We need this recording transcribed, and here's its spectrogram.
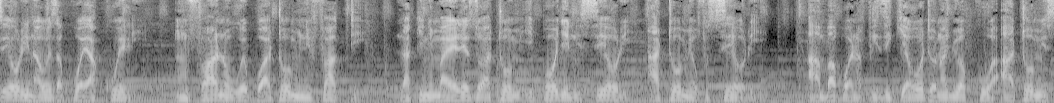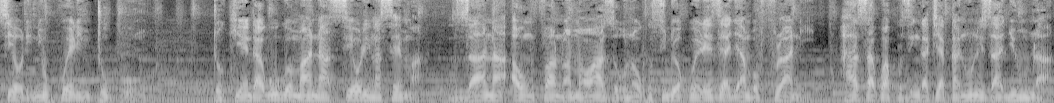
Theory inaweza kuwa ya kweli, mfano uwepo wa atomi ni fakti, lakini maelezo atomi ipoje ni theory, atomi of theory, ambapo wanafizikia wote wanajua kuwa atomi theory ni ukweli mtupu. Tukienda Google, maana theory nasema zana au mfano wa mawazo unaokusudiwa kuelezea jambo fulani, hasa kwa kuzingatia kanuni za jumla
